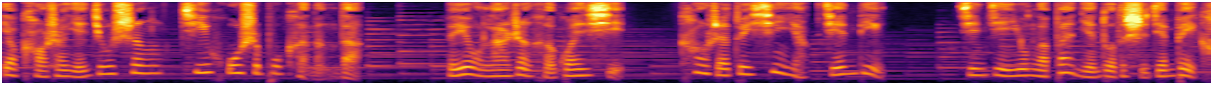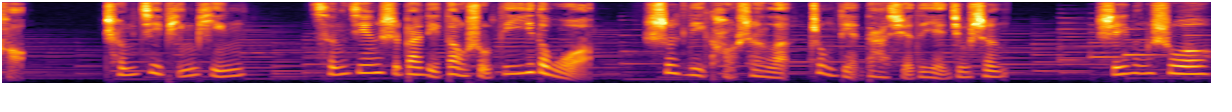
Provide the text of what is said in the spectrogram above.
要考上研究生几乎是不可能的，没有拉任何关系，靠着对信仰坚定，仅仅用了半年多的时间备考，成绩平平，曾经是班里倒数第一的我，顺利考上了重点大学的研究生，谁能说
